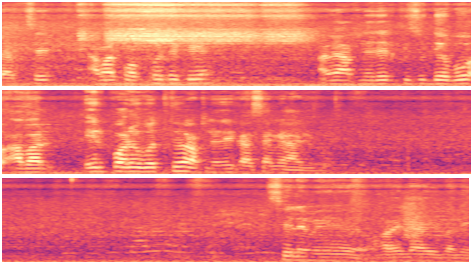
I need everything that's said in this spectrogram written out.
যাচ্ছে। আমার পক্ষ থেকে আমি আপনাদের কিছু দেব, আবার এর পরবর্তীও আপনাদের কাছে আমি আসব। ছেলে মেয়ে হয় নাই মানে।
